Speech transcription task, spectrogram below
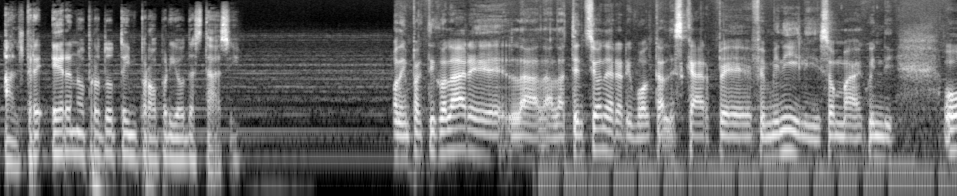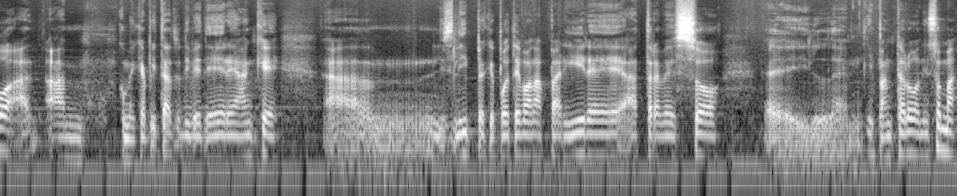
altre erano prodotte in proprio da Stasi. In particolare la, la, l'attenzione era rivolta alle scarpe femminili, insomma, quindi o a, a come è capitato di vedere anche uh, gli slip che potevano apparire attraverso eh, il, i pantaloni, insomma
